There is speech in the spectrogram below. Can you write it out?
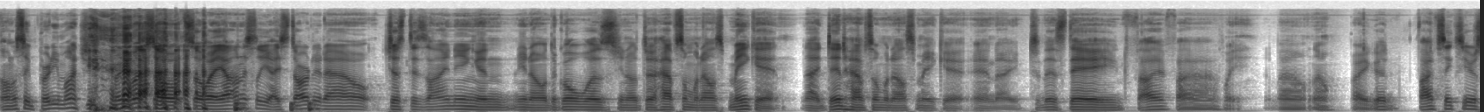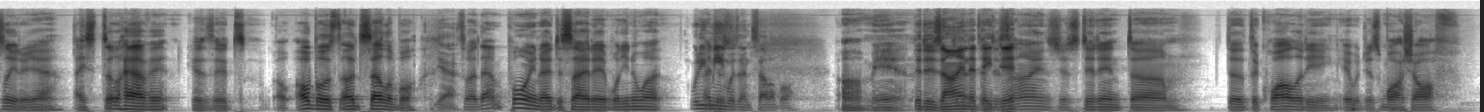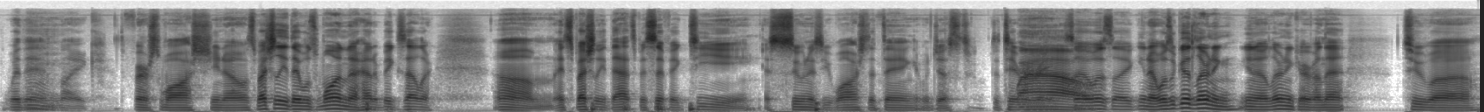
Honestly, pretty much. Pretty much. So, so I honestly, I started out just designing, and you know, the goal was, you know, to have someone else make it. And I did have someone else make it, and I, to this day, five, five, wait, about no, probably good five, six years later, yeah, I still have it because it's almost unsellable. Yeah. So at that point, I decided, well, you know what? what do you I mean just- was unsellable? Oh man, The design that the they did. The designs just didn't um, the the quality it would just wash off within like the first wash you know especially there was one that had a big seller um, especially that specific tea as soon as you wash the thing it would just deteriorate so it was like you know it was a good learning you know learning curve on that to uh,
